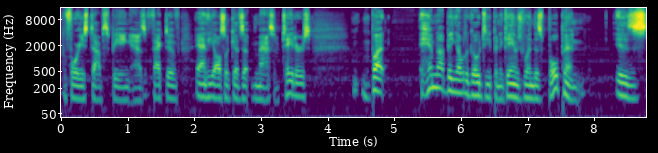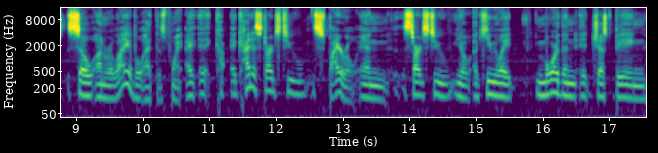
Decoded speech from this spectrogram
before he stops being as effective, and he also gives up massive taters. But him not being able to go deep into games when this bullpen is so unreliable at this point, I, it, it kind of starts to spiral and starts to you know accumulate more than it just being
